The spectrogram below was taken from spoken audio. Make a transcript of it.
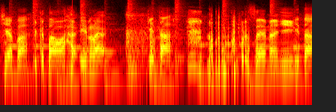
Siapa? Diketawain, Le. Kita. 20% anjing. Kita.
